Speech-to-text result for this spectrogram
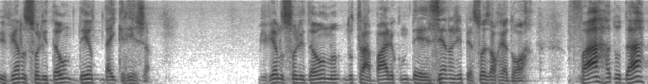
vivendo solidão dentro da igreja, vivendo solidão no, no trabalho com dezenas de pessoas ao redor. Fardo da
